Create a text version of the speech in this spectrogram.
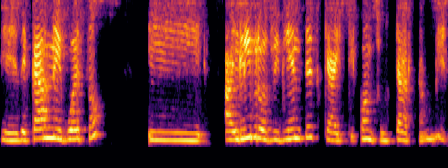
Eh, de carne y hueso, y hay libros vivientes que hay que consultar también.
